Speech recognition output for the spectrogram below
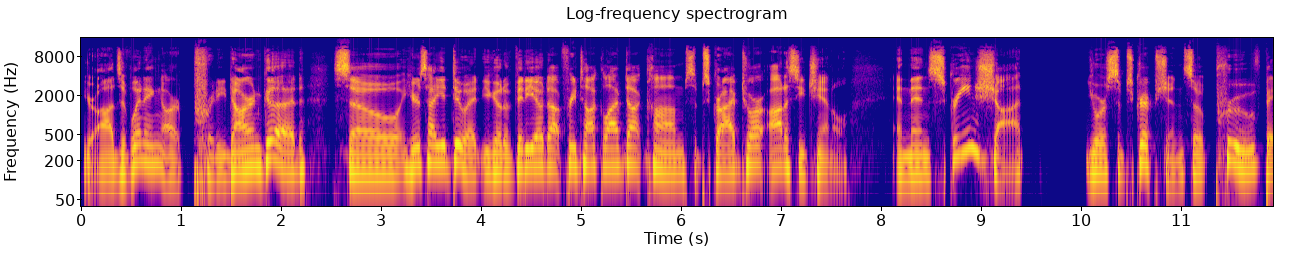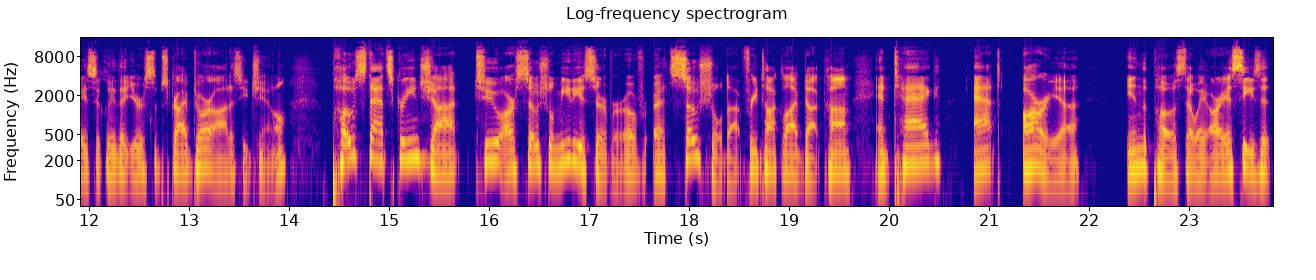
your odds of winning are pretty darn good. So here's how you do it you go to video.freetalklive.com, subscribe to our Odysee channel, and then screenshot your subscription. So prove basically that you're subscribed to our Odysee channel. Post that screenshot to our social media server over at social.freetalklive.com and tag at Aria in the post. That way, Aria sees it,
